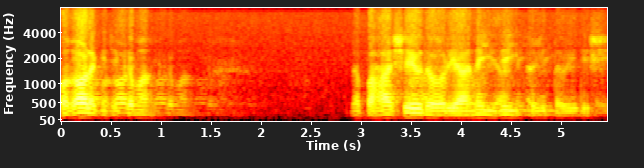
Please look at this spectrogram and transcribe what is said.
په غاړه کې چې کما د پهاشه او د اوریانې زی هغه تویل شي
